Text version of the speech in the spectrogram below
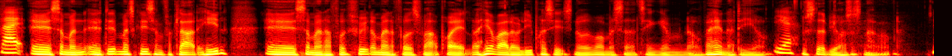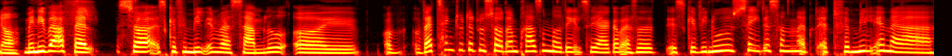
Nej. Øh, så man, øh, det, man skal ligesom forklare det hele, øh, så man har fået, føler, man har fået svar på alt. Og her var der jo lige præcis noget, hvor man sad og tænkte, jamen, nå, hvad handler det om? Ja. Nu sidder vi også og snakker om det. Nå, men i hvert fald, så skal familien være samlet, og, øh, og, og hvad tænkte du, da du så den pressemeddelelse, Jacob? Altså, skal vi nu se det sådan, at, at familien er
